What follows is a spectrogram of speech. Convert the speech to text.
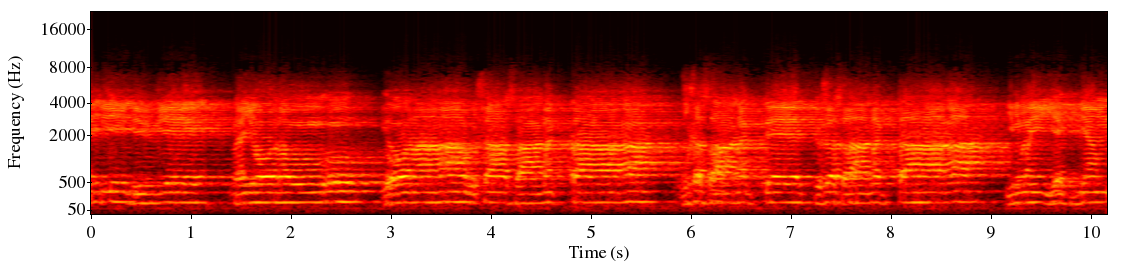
इति दिव्ये न योनौ योनाः उषासानक्ताः उषसानक्तेत्युषसानक्ताः इमै यज्ञम्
